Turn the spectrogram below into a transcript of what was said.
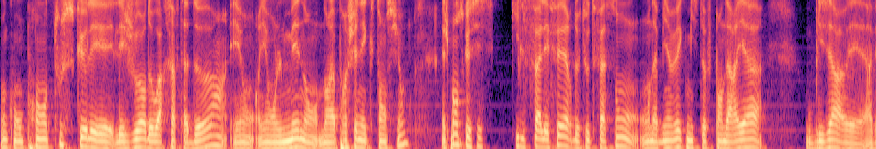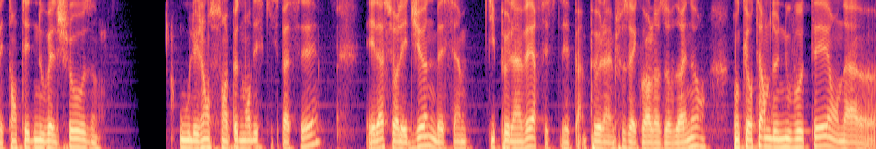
Donc, on prend tout ce que les, joueurs de Warcraft adorent et on, le met dans, la prochaine extension. Et je pense que c'est ce qu'il fallait faire de toute façon. On a bien vu avec Mist of Pandaria, où Blizzard avait, tenté de nouvelles choses, où les gens se sont un peu demandé ce qui se passait. Et là, sur Legion, ben, c'est un petit peu l'inverse, c'était un peu la même chose avec Warlords of Draenor. Donc en termes de nouveautés, on a euh,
